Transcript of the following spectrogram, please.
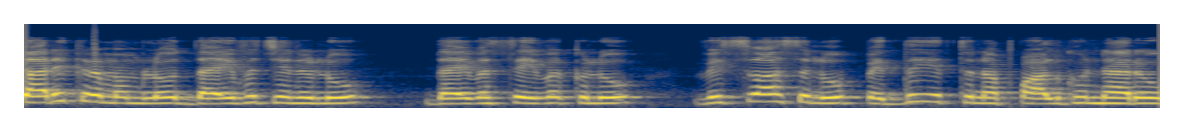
కార్యక్రమంలో దైవజనులు దైవ సేవకులు విశ్వాసులు పెద్ద ఎత్తున పాల్గొన్నారు.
